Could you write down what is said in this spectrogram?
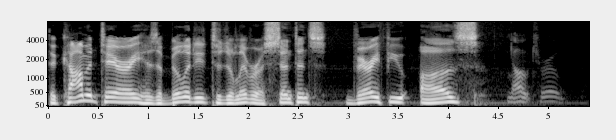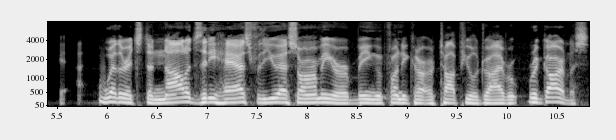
The commentary, his ability to deliver a sentence, very few uhs. No, true. Whether it's the knowledge that he has for the U.S. Army or being a funny car or top fuel driver, regardless,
